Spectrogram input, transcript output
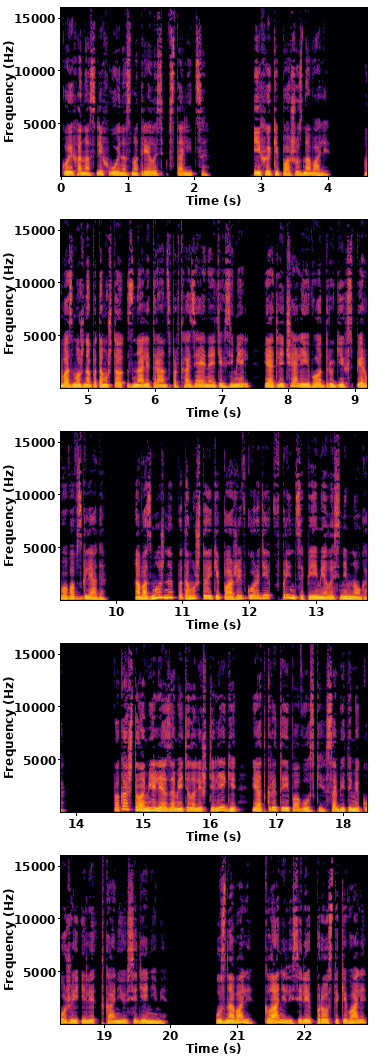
коих она с лихвой насмотрелась в столице. Их экипаж узнавали. Возможно, потому что знали транспорт хозяина этих земель и отличали его от других с первого взгляда. А возможно, потому что экипажей в городе в принципе имелось немного. Пока что Амелия заметила лишь телеги и открытые повозки с обитыми кожей или тканью сиденьями. Узнавали, кланялись или просто кивали,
